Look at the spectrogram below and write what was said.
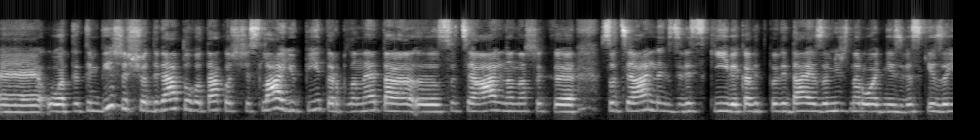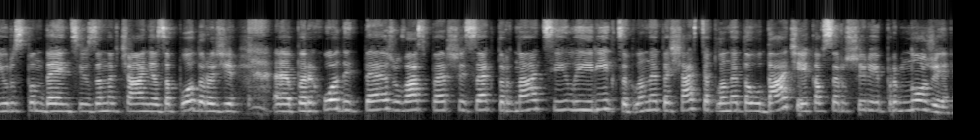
Е, От, тим більше, що 9-го також числа Юпітер, планета е, соціальна, наших е, соціальних зв'язків, яка відповідає за міжнародні зв'язки, за юриспонденцію, за навчання, за подорожі, переходить теж у вас перший сектор на цілий рік. Це планета щастя, планета удачі, яка все розширює, примножує.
